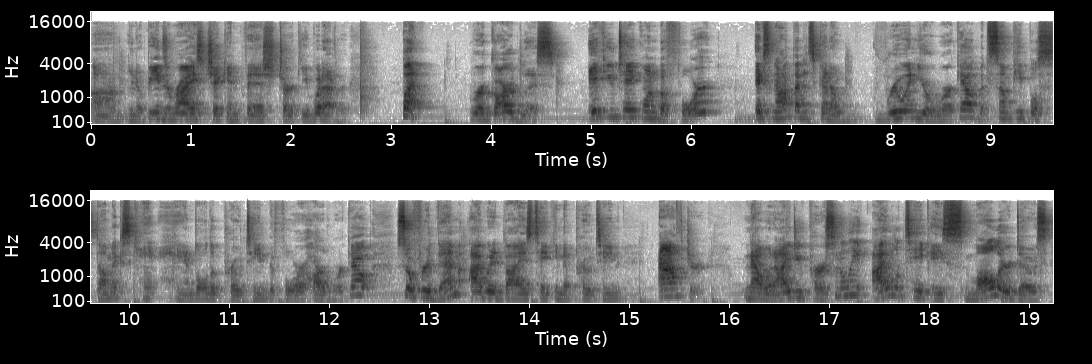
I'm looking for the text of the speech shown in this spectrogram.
um, you know, beans and rice, chicken, fish, turkey, whatever. But regardless, if you take one before, it's not that it's going to ruin your workout, but some people's stomachs can't handle the protein before a hard workout. So for them, I would advise taking the protein after. Now, what I do personally, I will take a smaller dose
